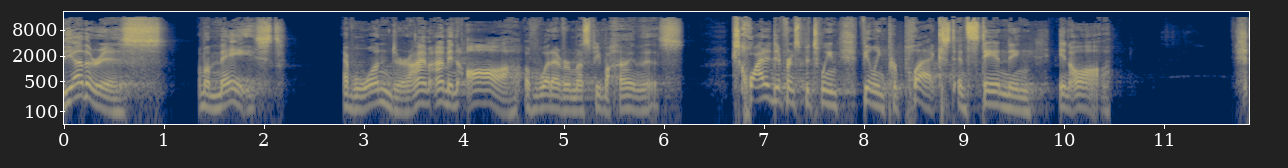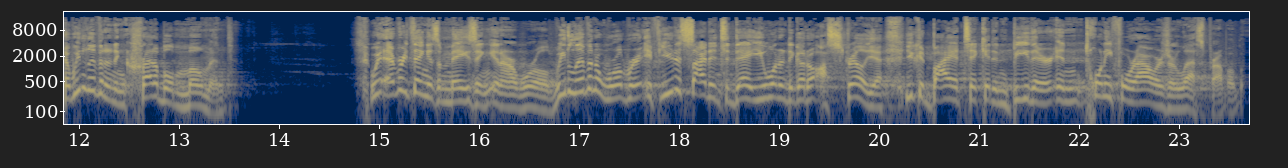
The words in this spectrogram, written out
The other is, I'm amazed. I have wonder. I'm, I'm in awe of whatever must be behind this. There's quite a difference between feeling perplexed and standing in awe. And we live in an incredible moment. We, everything is amazing in our world. We live in a world where if you decided today you wanted to go to Australia, you could buy a ticket and be there in 24 hours or less, probably.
